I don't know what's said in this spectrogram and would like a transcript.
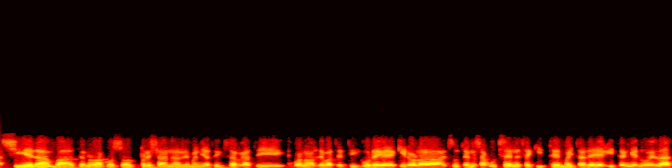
hasieran ba ternolako sorpresan Alemaniatik zergatik, bueno, alde batetik gure kirola ez zuten ezagutzen, ezekiten baita ere egiten genuela,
